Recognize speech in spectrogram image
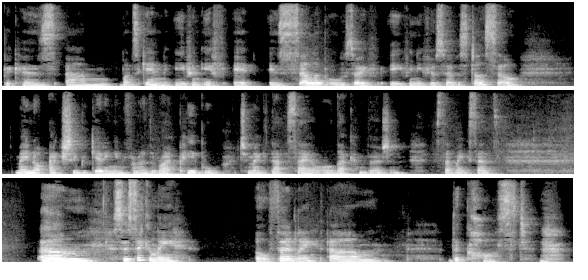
Because um, once again, even if it is sellable, so if, even if your service does sell, may not actually be getting in front of the right people to make that sale or that conversion. Does that make sense? Um, so secondly, or thirdly, um, the cost.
